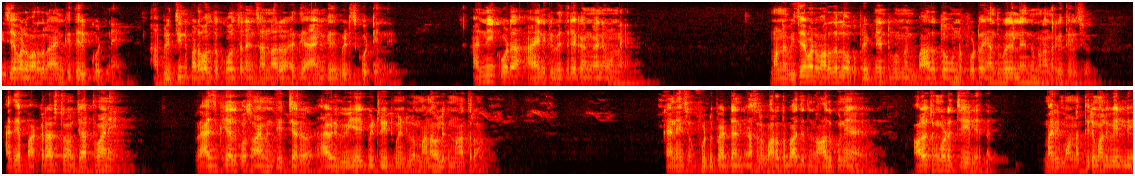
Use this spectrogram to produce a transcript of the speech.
విజయవాడ వరదలు ఆయనకి తిరిగి కొట్టినాయి. ఆ బ్రిడ్జిని పడవలతో కోల్చాలని అన్నారు అది ఆయనకి బిడిచి కొట్టింది అన్నీ కూడా ఆయనకి వ్యతిరేకంగానే ఉన్నాయి. మన విజయవాడ వరదల్లో ఒక ప్రెగ్నెంట్ ఉమెన్ బాధతో ఉన్న ఫోటో ఎంత వైరల్ అయిందో మనందరికీ తెలుసు. అదే పక్క రాష్ట్రం జత్వాని రాజకీయాల కోసం ఆమెను తెచ్చారు. ఆవిడకి విఐపి ట్రీట్మెంట్లు మన వాళ్ళకి మాత్రం కనీసం ఫుడ్ పెట్టడానికి అసలు వరద బాధ్యతలను ఆదుకునే ఆలోచన కూడా చేయలేదు. మరి మొన్న తిరుమల వెళ్ళి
